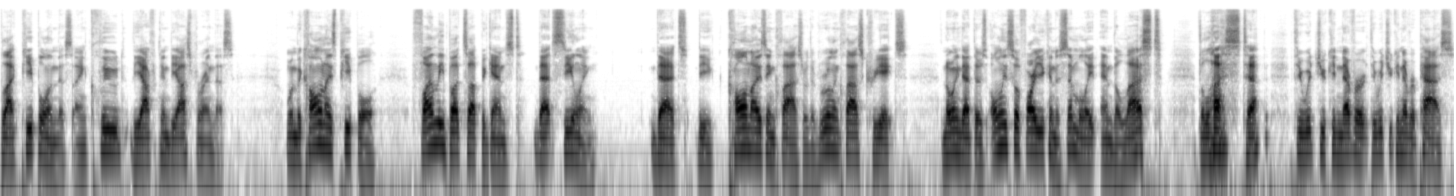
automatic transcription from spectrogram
black people in this, I include the African diaspora in this. When the colonized people finally butts up against that ceiling that the colonizing class or the ruling class creates, knowing that there's only so far you can assimilate and the last the last step through which you can never through which you can never pass,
